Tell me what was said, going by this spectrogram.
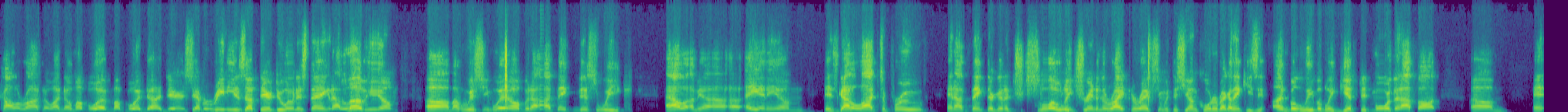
Colorado. I know my boy, my boy uh, Darrin Chiaverini is up there doing his thing, and I love him. Um, I wish him well, but I, I think this week, Al, I mean, uh, uh, A and M has got a lot to prove, and I think they're going to tr- slowly trend in the right direction with this young quarterback. I think he's unbelievably gifted, more than I thought. Um, and,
